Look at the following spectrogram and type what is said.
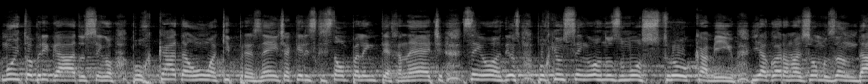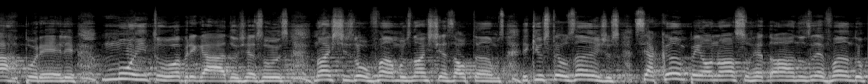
Muito obrigado, Senhor, por cada um aqui presente, aqueles que estão pela internet, Senhor Deus, porque o Senhor nos mostrou o caminho e agora nós vamos andar por ele. Muito obrigado, Jesus. Nós te louvamos, nós te exaltamos e que os teus anjos se acampem ao nosso redor, nos levando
